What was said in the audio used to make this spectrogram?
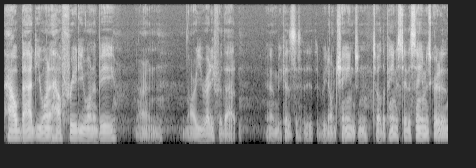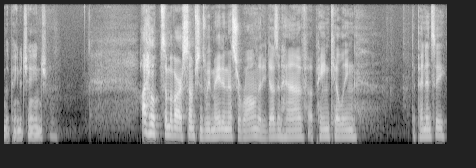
how bad do you want it? How free do you want to be? And are you ready for that? Um, because we don't change until the pain to stay the same is greater than the pain to change. I hope some of our assumptions we've made in this are wrong, that he doesn't have a pain killing dependency.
